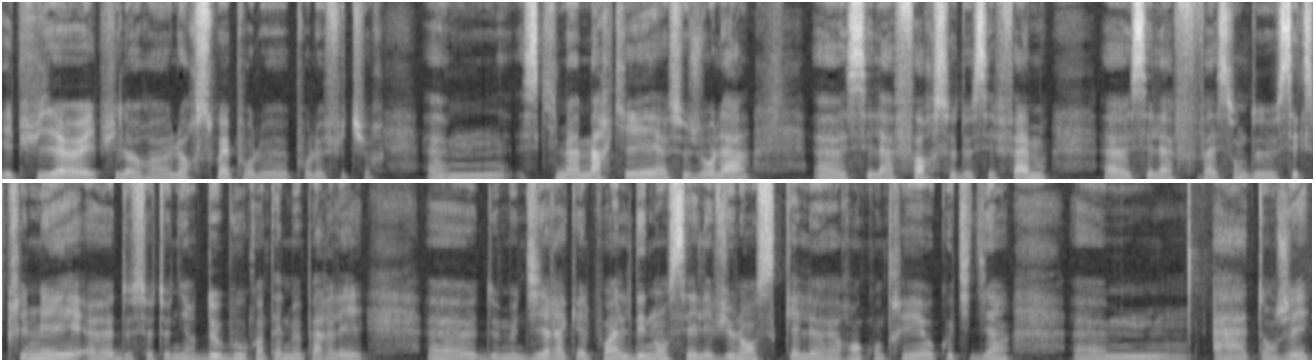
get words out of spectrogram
et puis, et puis leur, leur souhait pour le, pour le futur. Ce qui m'a marqué ce jour-là, euh, c'est la force de ces femmes, euh, c'est la façon de s'exprimer, euh, de se tenir debout quand elles me parlaient, de me dire à quel point elles dénonçaient les violences qu'elles rencontraient au quotidien à Tanger.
